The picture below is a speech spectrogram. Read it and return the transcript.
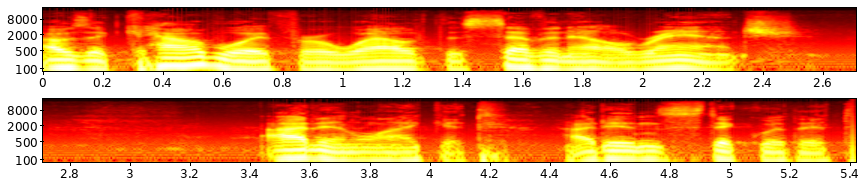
I was a cowboy for a while at the 7L Ranch. I didn't like it, I didn't stick with it.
